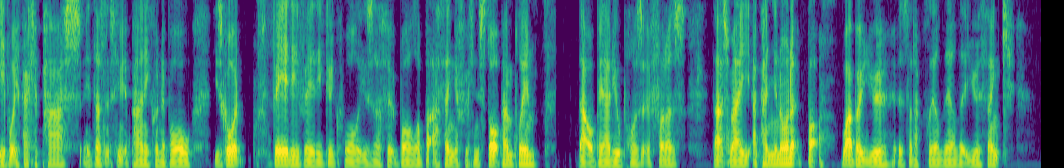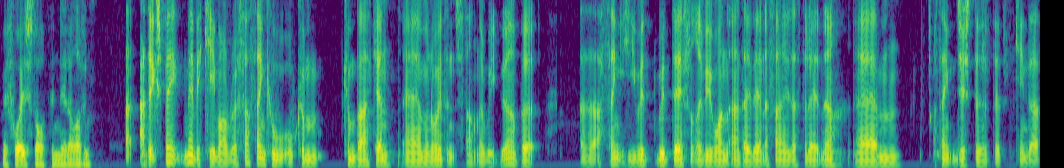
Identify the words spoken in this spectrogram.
able to pick a pass. He doesn't seem to panic on the ball. He's got very, very good qualities as a footballer. But I think if we can stop him playing, that will be a real positive for us. That's my opinion on it. But what about you? Is there a player there that you think we've got to stop in their eleven? I'd expect maybe Kemar Roofe. I think will, will come come back in. Um, I know he didn't start in the week there, but I, think he would, would definitely be one I'd identify as a threat there. Um, I think just the, the kind of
